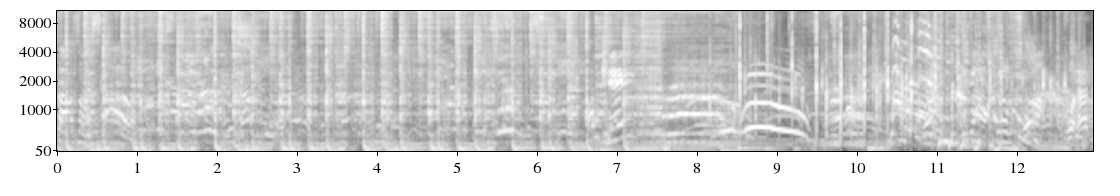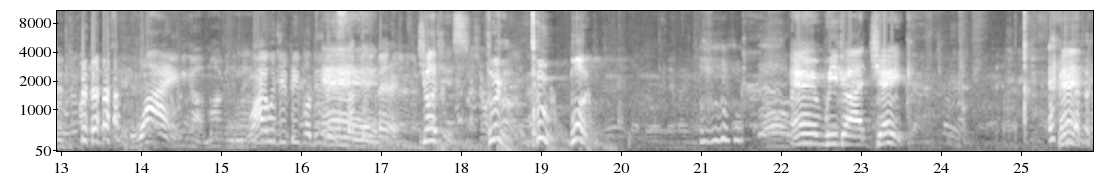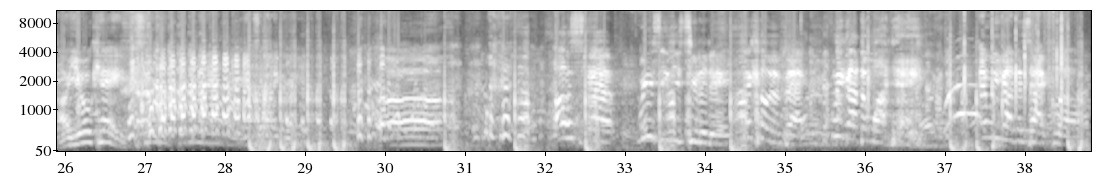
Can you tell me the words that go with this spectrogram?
Styles on style. Okay. We got Filthy. What happened? Why? We got Marvin the Man. Why would you people do this? Stop getting better. Eh. judges, three, two, one. and we got Jake. Man, are you okay? these two today. They're coming back. We got the Wande, and we got the Zach Flow.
